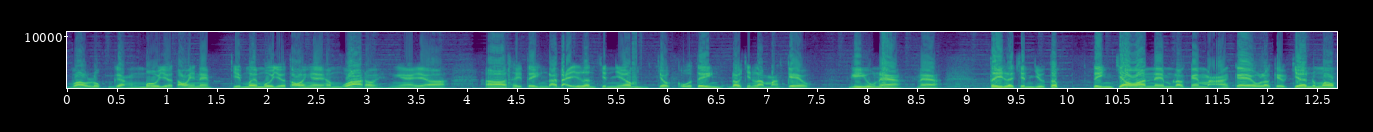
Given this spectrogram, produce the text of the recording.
vào lúc gần 10 giờ tối anh em chỉ mới 10 giờ tối ngày hôm qua thôi ngày à, à, thì tiến đã đẩy lên trên nhóm cho của tiến đó chính là mã kèo Giona nè. Tuy là trên youtube tiến cho anh em là cái mã kèo là kèo trên đúng không?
